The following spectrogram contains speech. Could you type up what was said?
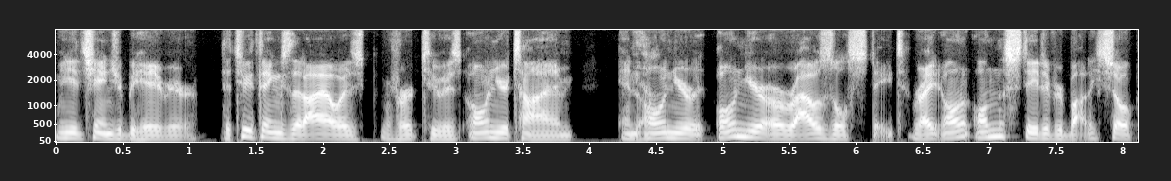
we need to change your behavior. The two things that I always revert to is own your time and yeah. own your own your arousal state, right? Own, own the state of your body. So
